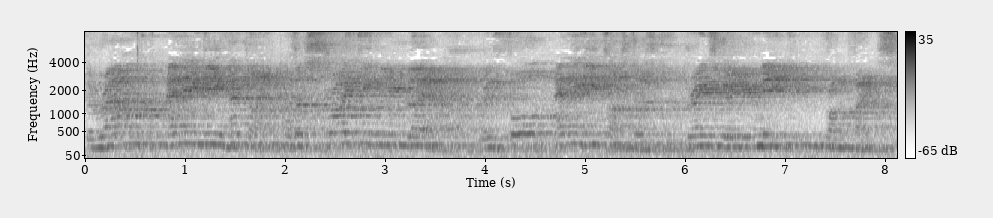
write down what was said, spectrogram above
The round LED headlight has a striking new layout with four LED clusters creating a unique front face.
